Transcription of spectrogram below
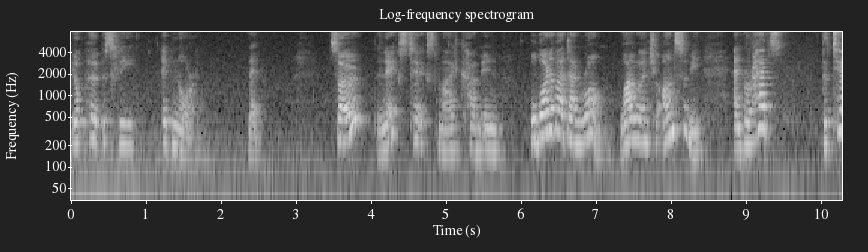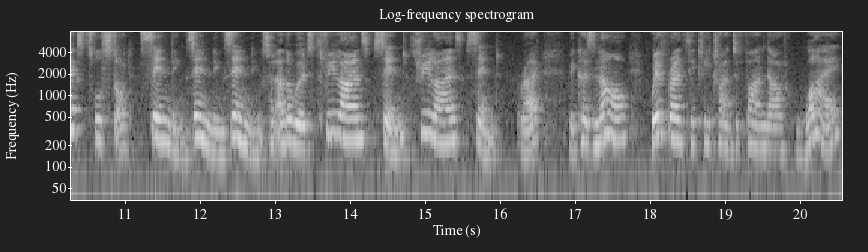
you're purposely ignoring them. So the next text might come in, well, what have I done wrong? Why won't you answer me? And perhaps the texts will start sending, sending, sending. So in other words, three lines, send, three lines, send, right? Because now we're frantically trying to find out why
